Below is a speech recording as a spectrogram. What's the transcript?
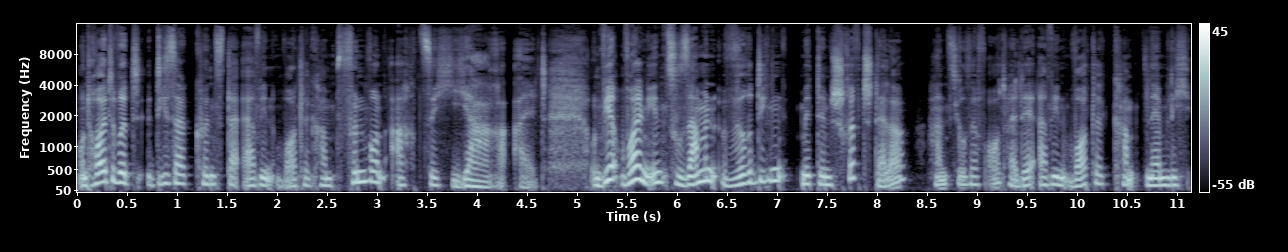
Und heute wird dieser Künstler Erwin Wortelkamp 85 Jahre alt. Und wir wollen ihn zusammen würdigen mit dem Schriftsteller Hans-Josef Orteil, der Erwin Wortelkamp nämlich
